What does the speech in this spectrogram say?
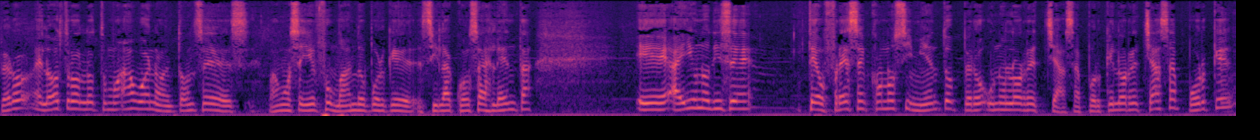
Pero el otro lo tomó, ah, bueno, entonces vamos a seguir fumando porque si la cosa es lenta. Eh, ahí uno dice, te ofrecen conocimiento, pero uno lo rechaza. ¿Por qué lo rechaza? Porque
